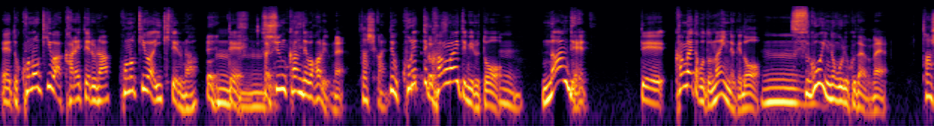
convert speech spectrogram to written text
えっと、この木は枯れてるな、この木は生きてるな、っええて、瞬間でわかるよね。確かに。でもこれって考えてみると、うん。なんでって考えたことないんだけど、うんすごい能力だよね。確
